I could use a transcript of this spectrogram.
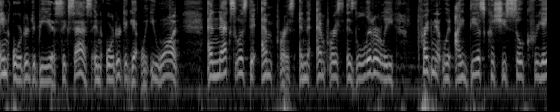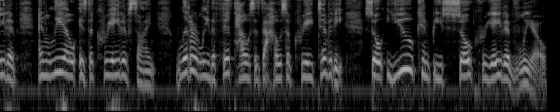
in order to be a success, in order to get what you want. And next was the Empress, and the Empress is literally pregnant with ideas because she's so creative. And Leo is the creative sign. Literally, the fifth house is the house of creativity. So you can be so creative, Leo,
